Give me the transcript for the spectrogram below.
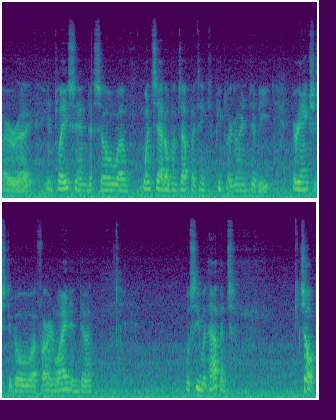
are uh, in place and so um, once that opens up, I think people are going to be very anxious to go uh, far and wide and uh, we'll see what happens. So,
